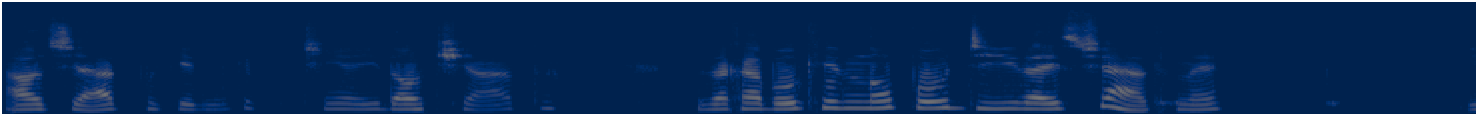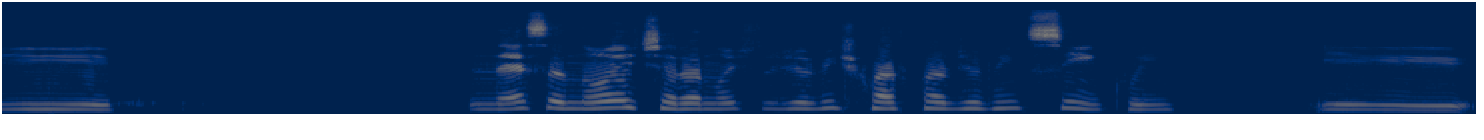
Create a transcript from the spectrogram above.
ao teatro, porque ele nunca tinha ido ao teatro. Mas acabou que ele não pôde ir a esse teatro, né? E nessa noite, era a noite do dia 24 para o dia 25, e, e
